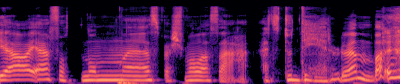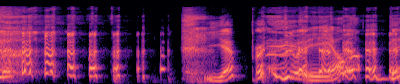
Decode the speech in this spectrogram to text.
Ja, jeg har fått noen eh, spørsmål. Altså, studerer du ennå? Jepp. Du er ja, det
